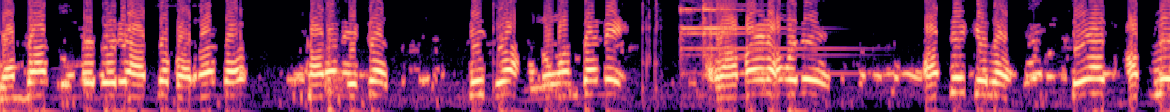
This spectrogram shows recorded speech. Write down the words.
यांचा आज उमेदवारी अर्ज भरण्याचं कारण एकच की जेव्हा हनुमंताने रामायणामध्ये साध्य केलं ते आज आपले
